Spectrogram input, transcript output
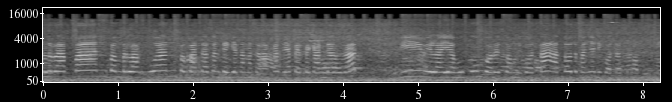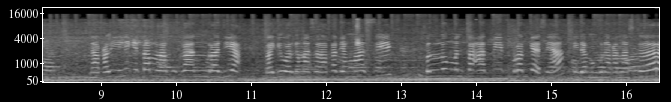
penerapan pemberlakuan pembatasan kegiatan masyarakat ya PPKM darurat di wilayah hukum Polres Kamui Kota atau tepatnya di Kota Sukabumi. Nah kali ini kita melakukan razia bagi warga masyarakat yang masih belum mentaati prokes ya, tidak menggunakan masker,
